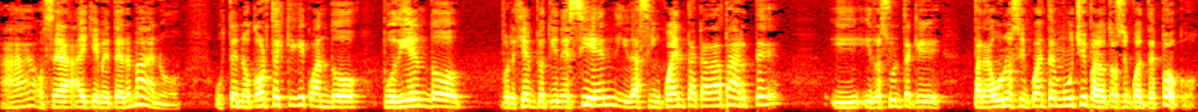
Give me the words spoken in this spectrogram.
¿ah? o sea, hay que meter mano. Usted no corta el queque cuando pudiendo, por ejemplo, tiene 100 y da 50 a cada parte y, resulta que para uno 50 es mucho y para otro 50 es poco.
